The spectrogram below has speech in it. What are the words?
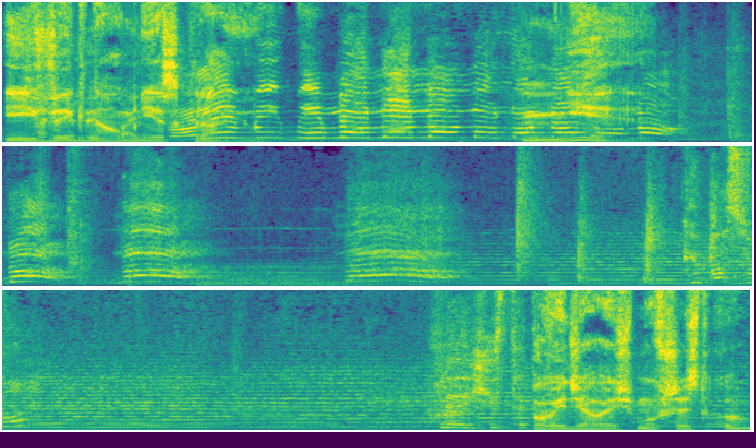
I wygnał mnie z kraju. Nie. Powiedziałeś mu wszystko?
